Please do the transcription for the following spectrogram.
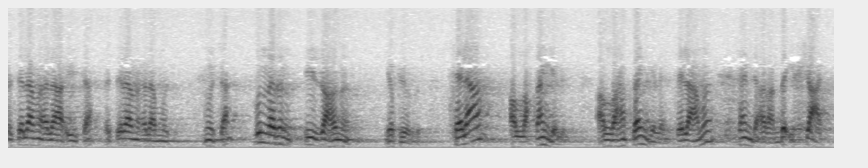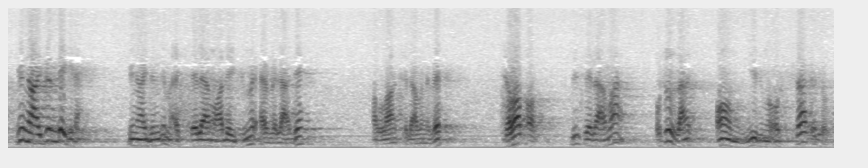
Esselamu ala İsa, Esselamu ala Musa. Bunların izahını yapıyordu. Selam Allah'tan gelir. Allah'tan gelen selamı sen de aranda ifşa et. Günaydın de yine. Günaydın değil mi? Esselamu aleykümü evvela de. Allah'ın selamını ver. Sevap al. Bir selama 30 tane, 10, 20, 30 saat veriyorlar.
